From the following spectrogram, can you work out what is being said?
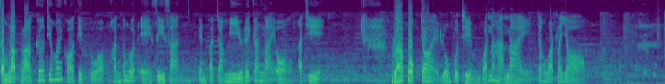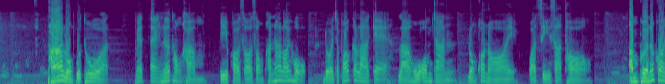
สำหรับพระเครื่องที่ห้อยคอติดตัวพันตำรวจเอกสีสัน เป็นประจำมีอยู่ด้วยกันหลายองค์อาทิ พระปกจ้อยหลวงปู่ทิม วัดละหารไร่จังหวัดระยอง พระหลวงปู่ทวด เม็ดแต่งเนื้อทองคำปีพศ 2506 โดยเฉพาะกะลาแก่ลาหูอมจันทร์หลวงพ่อน้อย วัดศรีสะทองอำเภอนคร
